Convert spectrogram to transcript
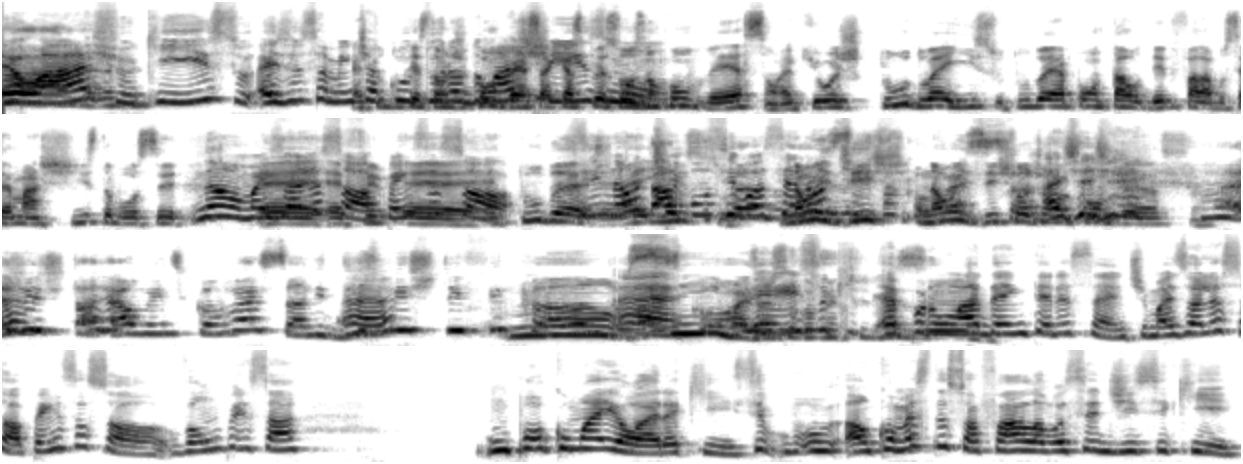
eu acho que isso é justamente É a cultura de do conversa, machismo. é que as pessoas não conversam. É que hoje tudo é isso, tudo é apontar o dedo e falar, você é machista, você... Não, mas é, olha é só, fe- pensa é- só. Tudo é, Se não é tá isso. bom, se você não não existe, tá não existe hoje A uma gente- conversa. A gente tá realmente conversando e É. desmistificando. Não, É, sim, mas é é isso que é por um lado é interessante, mas olha só, pensa só, vamos pensar um pouco maior aqui. Se, ao começo da sua fala, você disse que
